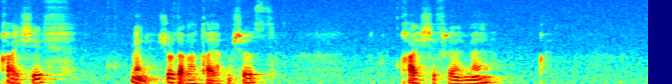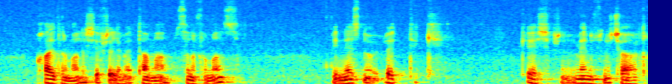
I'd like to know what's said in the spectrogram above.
Kayşif menü. Şurada bir hata yapmışız. Kay şifreleme kaydırmalı şifreleme tamam sınıfımız. Bir nesne ürettik. K şifrenin menüsünü çağırdık.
